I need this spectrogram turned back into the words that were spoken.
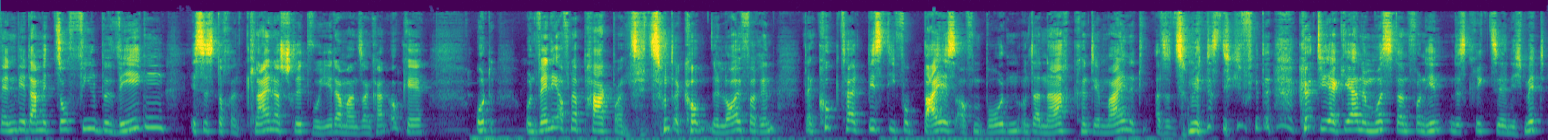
wenn wir damit so viel bewegen, ist es doch ein kleiner Schritt, wo jedermann sagen kann, okay, und, und wenn ihr auf einer Parkbank sitzt und da kommt eine Läuferin, dann guckt halt, bis die vorbei ist auf dem Boden und danach könnt ihr meine, also zumindest, ich finde, könnt ihr ja gerne mustern von hinten, das kriegt sie ja nicht mit.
